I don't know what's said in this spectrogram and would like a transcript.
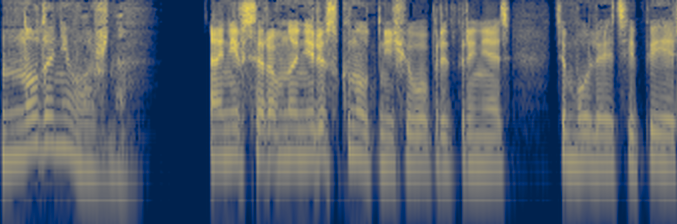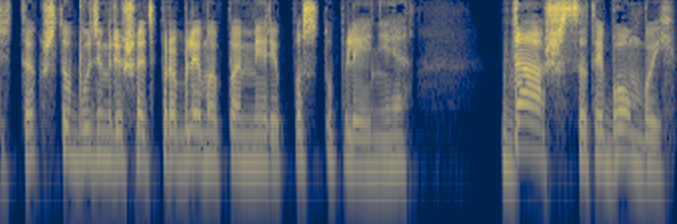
Ну да неважно. Они все равно не рискнут ничего предпринять, тем более теперь, так что будем решать проблемы по мере поступления. Дашь с этой бомбой.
